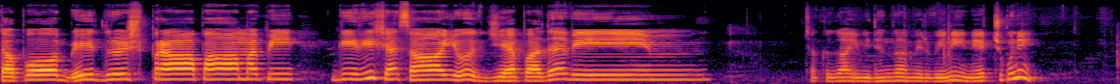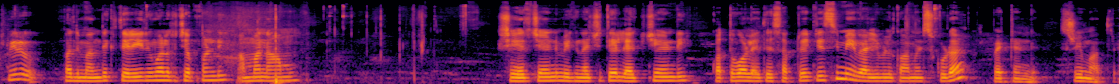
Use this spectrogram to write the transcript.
तपोभिदृष्प्रापामपि గిరిశసాయుజ్య పదవీం చక్కగా ఈ విధంగా మీరు విని నేర్చుకుని మీరు పది మందికి తెలియని వాళ్ళకి చెప్పండి అమ్మ నామం షేర్ చేయండి మీకు నచ్చితే లైక్ చేయండి కొత్త వాళ్ళు అయితే సబ్స్క్రైబ్ చేసి మీ వాల్యుబుల్ కామెంట్స్ కూడా పెట్టండి శ్రీమాత్రే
